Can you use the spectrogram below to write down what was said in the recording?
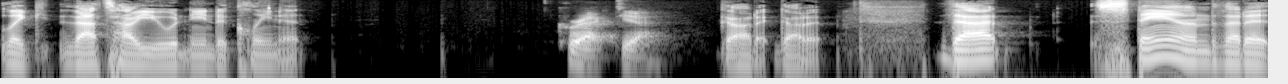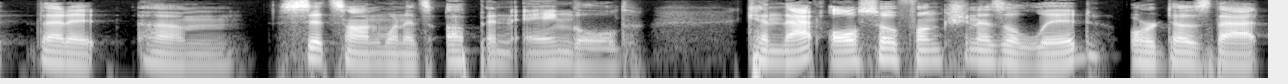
like that's how you would need to clean it. Correct. Yeah. Got it. Got it. That stand that it that it um, sits on when it's up and angled, can that also function as a lid, or does that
